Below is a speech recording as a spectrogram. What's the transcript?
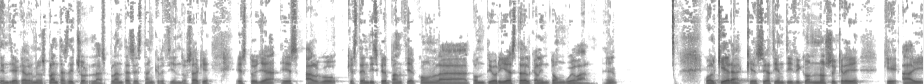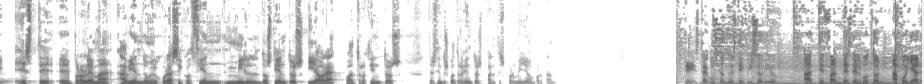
tendría que haber menos plantas. De hecho, las plantas están creciendo. O sea que esto ya es algo que está en discrepancia con la tonteoría esta del calentón hueval. ¿eh? Cualquiera que sea científico no se cree que hay este eh, problema habiendo en el Jurásico 100.200 y ahora 400, 300, 400 partes por millón, por tanto. ¿Te está gustando este episodio? Hazte fan desde el botón apoyar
